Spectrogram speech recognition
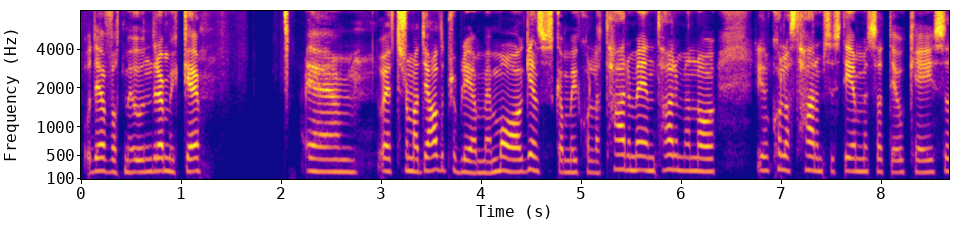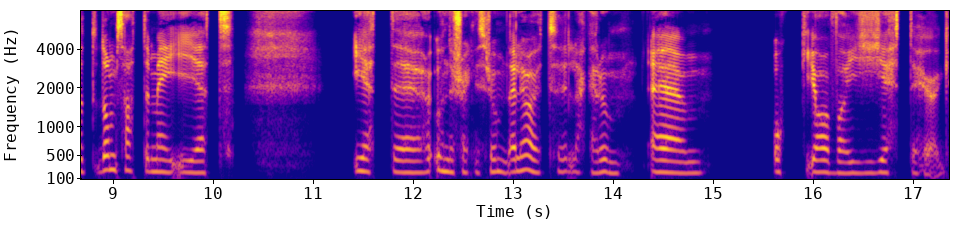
Och Det har fått mig att undra mycket. Um, och eftersom att jag hade problem med magen så ska man ju kolla tarmen, ändtarmen och kolla tarmsystemet så att det är okej. Okay. Så att de satte mig i ett, i ett uh, undersökningsrum, eller ja, ett läkarrum. Um, och jag var jättehög.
